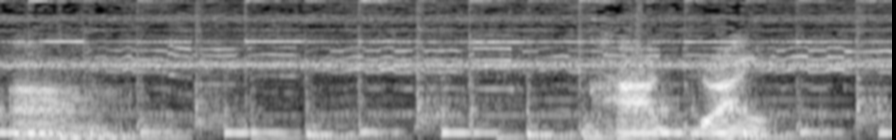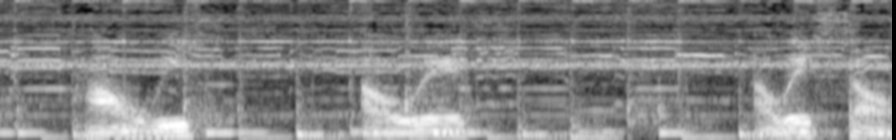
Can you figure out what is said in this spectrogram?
uh, card right how with always always song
